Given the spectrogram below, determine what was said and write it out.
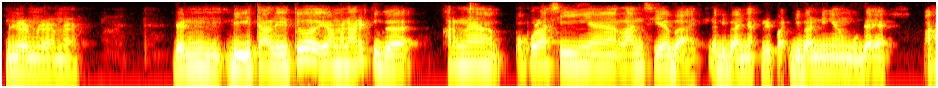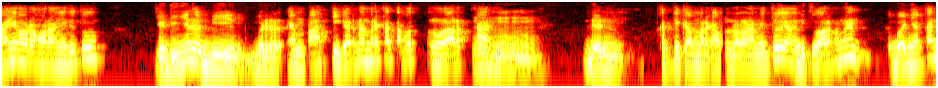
Bener, bener, bener. Dan di Italia itu yang menarik juga karena populasinya lansia banyak, lebih banyak dibanding yang muda ya. Makanya orang-orang itu tuh jadinya lebih berempati karena mereka takut menularkan. Mhm. Dan ketika mereka menularkan itu yang ditularkan kan kebanyakan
